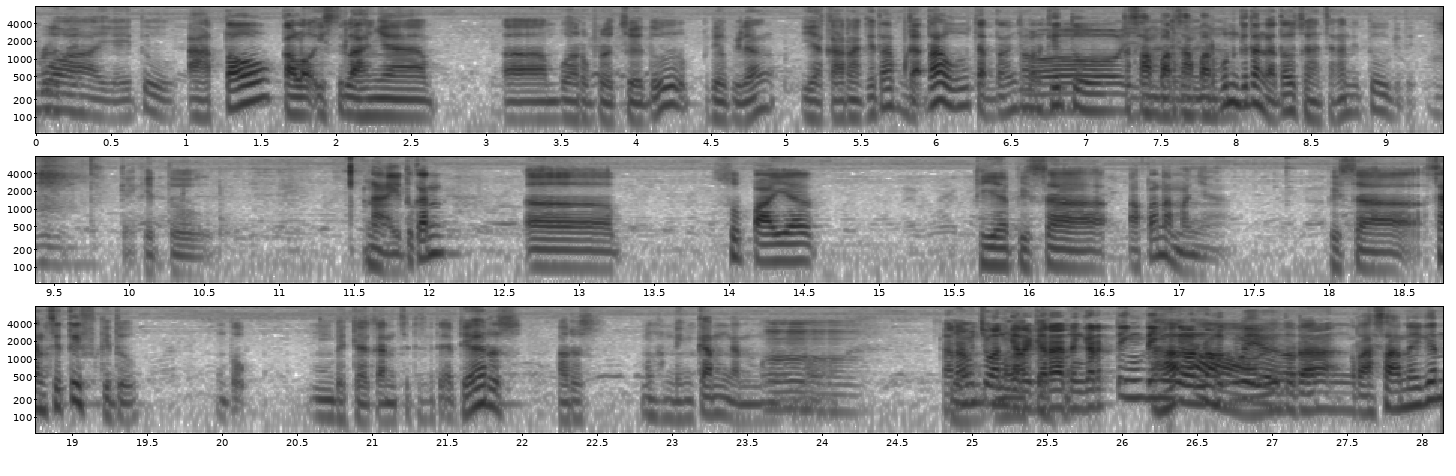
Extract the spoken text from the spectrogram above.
Wah, ya itu. Atau kalau istilahnya um, Bu Brojo itu dia bilang ya karena kita nggak tahu catatannya cuma Oh, gitu. iya, Kesampar-sampar pun kita nggak tahu jangan-jangan itu gitu. Kayak gitu. Nah, itu kan eh, supaya dia bisa apa namanya? bisa sensitif gitu untuk membedakan jenis-jenis dia harus harus mengheningkan kan Hmm. Karena Yang cuma gara-gara denger ting ting Ah, ngono oh, kuwi itu ora. kan rasanya kan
